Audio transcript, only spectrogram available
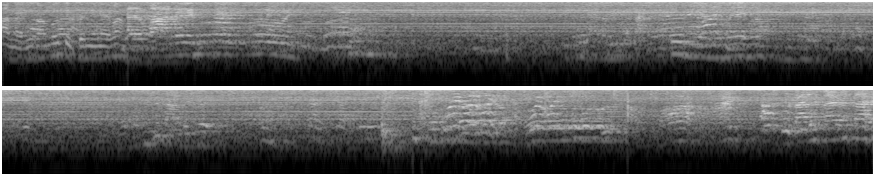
บ้านหน่อยมีความรู้สึกเป็นยังไงบ้างแต่บ้านเลยตู้มียยังไม่ได้เนาะตายไม่ตายไม่ตาย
